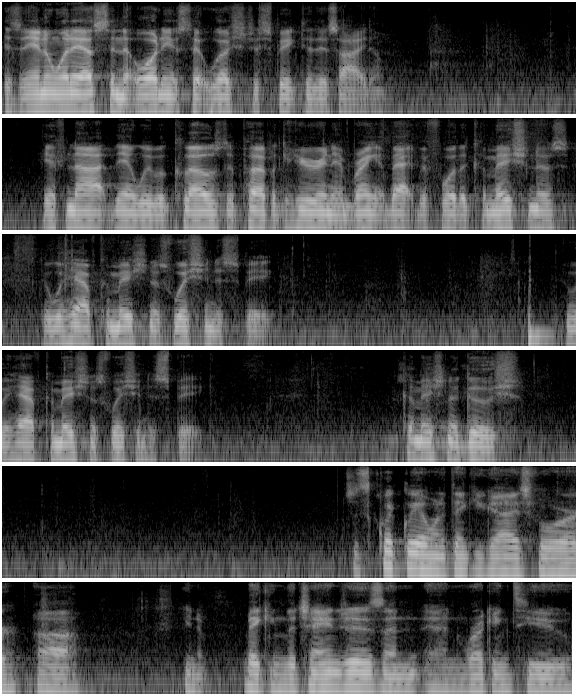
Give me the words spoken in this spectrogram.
Is there anyone else in the audience that wishes to speak to this item? If not, then we will close the public hearing and bring it back before the commissioners. Do we have commissioners wishing to speak? Do we have commissioners wishing to speak? Commissioner Ghosh? Just quickly, I want to thank you guys for, uh, you know, making the changes and, and working to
